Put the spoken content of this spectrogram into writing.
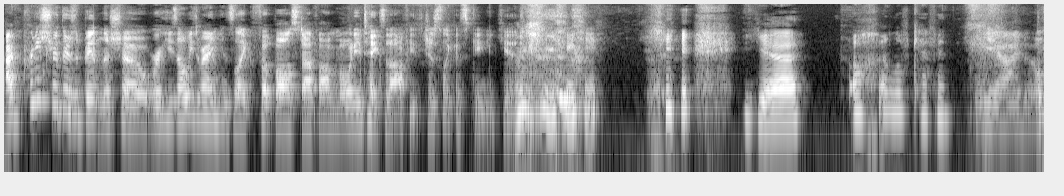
I'm pretty sure there's a bit in the show where he's always wearing his like football stuff on, but when he takes it off, he's just like a skinny kid. yeah. Oh, I love Kevin. yeah, I know.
